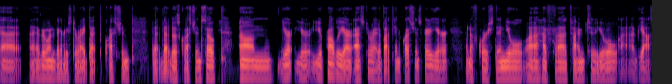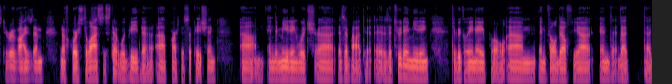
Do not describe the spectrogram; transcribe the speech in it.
Uh, everyone varies to write that question, that, that those questions. So um, you're you're you probably are asked to write about ten questions per year and of course then you'll uh, have uh, time to you'll uh, be asked to revise them and of course the last step would be the uh, participation um, in the meeting, which uh, is about is a two day meeting, typically in April um, in Philadelphia, and that that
